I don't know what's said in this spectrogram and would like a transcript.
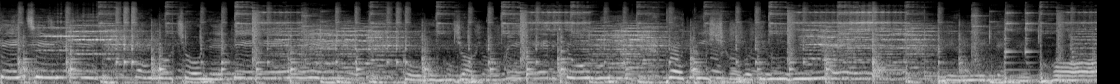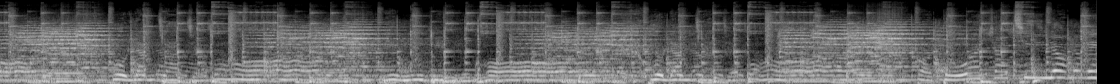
এসেছিলে, কেন চলে গেলে? কোন জন্মের তুমি প্রতিশোধ ভেঙে গেল ঘর হলাম যা যাব ভেঙে ঘর হলাম যা যাব কত আশা ছিল এ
